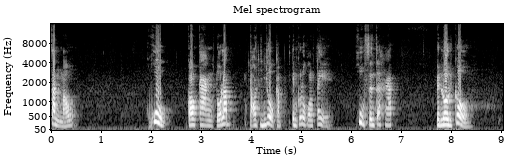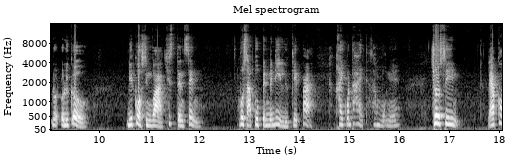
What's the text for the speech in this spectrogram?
สันเมาส์คู่กองกลางตัวรับจอร์จินโยกับเอ็นโกโลกองเต้คู่เซนเตอร์ฮาร์ฟเป็นโรลิโกโรลิโกเดียโกซินวาคิสเตนเซนผู้สาประตูเป็นเมนดี้หรือเกป้า ใครก็ได้ทั้งหมดนี้เชลซีแล้วก็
